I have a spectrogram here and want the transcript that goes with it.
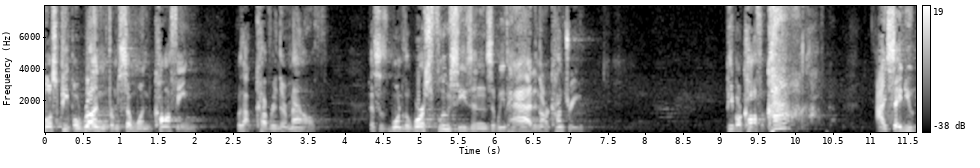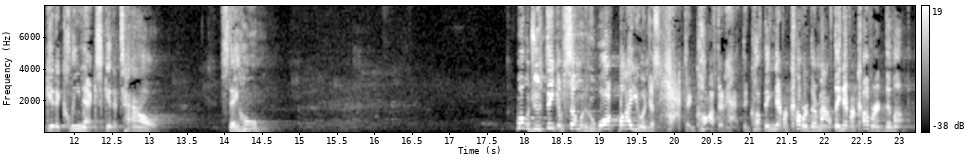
Most people run from someone coughing without covering their mouth. This is one of the worst flu seasons that we've had in our country. People are coughing. I say to you, get a Kleenex, get a towel, stay home. What would you think of someone who walked by you and just hacked and coughed and hacked and coughed? They never covered their mouth, they never covered them up.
